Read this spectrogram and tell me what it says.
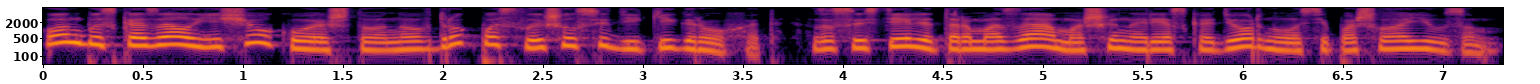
Он бы сказал еще кое-что, но вдруг послышался дикий грохот. Засвистели тормоза, машина резко дернулась и пошла юзом.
